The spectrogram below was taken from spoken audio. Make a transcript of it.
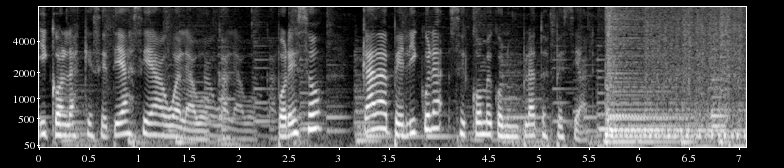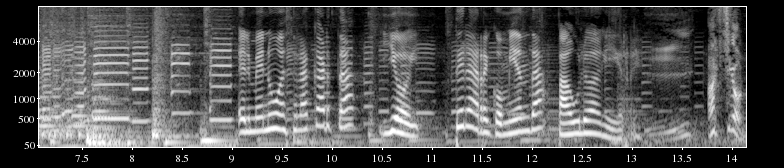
y con las que se te hace agua a la boca. Por eso, cada película se come con un plato especial. El menú es a la carta y hoy te la recomienda Paulo Aguirre. Y acción.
